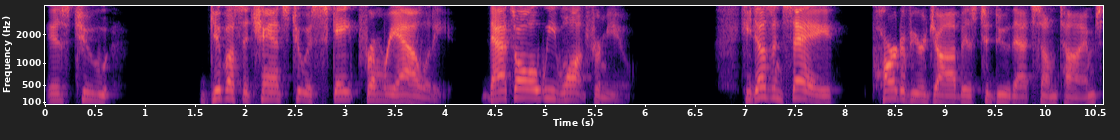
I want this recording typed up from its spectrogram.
is to give us a chance to escape from reality. That's all we want from you. He doesn't say part of your job is to do that sometimes,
